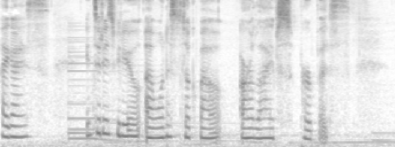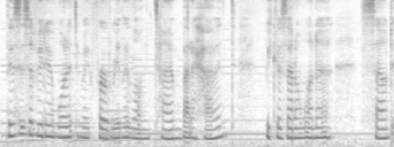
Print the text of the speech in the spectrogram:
Hi guys! In today's video, I want us to talk about our life's purpose. This is a video I wanted to make for a really long time, but I haven't because I don't want to sound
